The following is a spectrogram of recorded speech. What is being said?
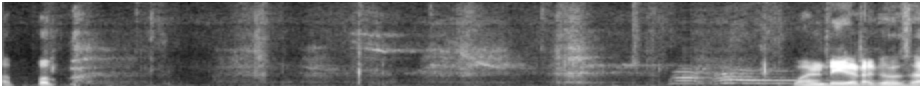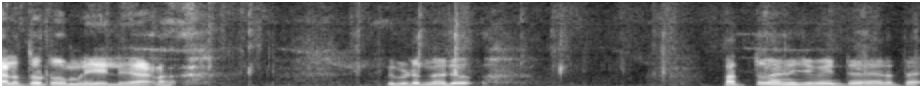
അപ്പം വണ്ടി കിടക്കുന്ന സ്ഥലത്തോട്ട് നമ്മൾ ചെല്ലുകയാണ്. ഇവിടെ നിന്നൊരു പത്ത് പതിനഞ്ച് മിനിറ്റ് നേരത്തെ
